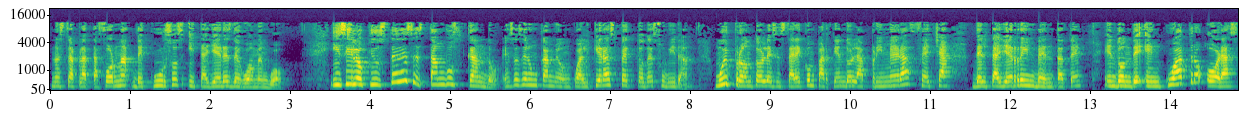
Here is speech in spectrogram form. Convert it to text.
nuestra plataforma de cursos y talleres de Woman Wow. Y si lo que ustedes están buscando es hacer un cambio en cualquier aspecto de su vida, muy pronto les estaré compartiendo la primera fecha del taller Reinvéntate, en donde en cuatro horas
